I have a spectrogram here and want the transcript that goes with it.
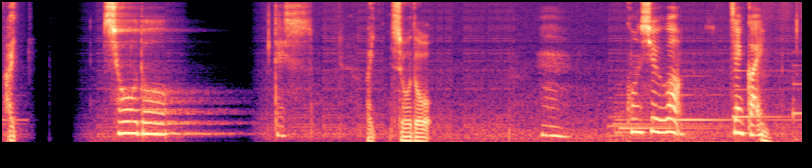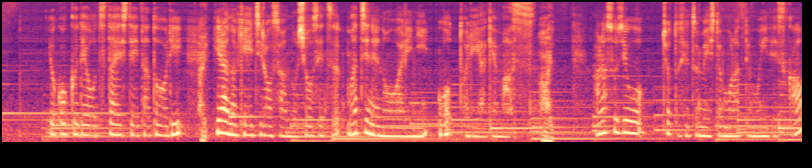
はい。衝動です、はい。衝動。うん、今週は前回うん。予告でお伝えしていた通り、はい。平野啓一郎さんの小説「マチネの終わりに」を取り上げます。はい。あらすじをちょっと説明してもらってもいいですか？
